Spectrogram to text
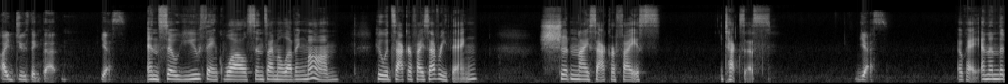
I do think that. Yes. And so you think, well, since I'm a loving mom who would sacrifice everything, shouldn't I sacrifice Texas? Yes. Okay. And then the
